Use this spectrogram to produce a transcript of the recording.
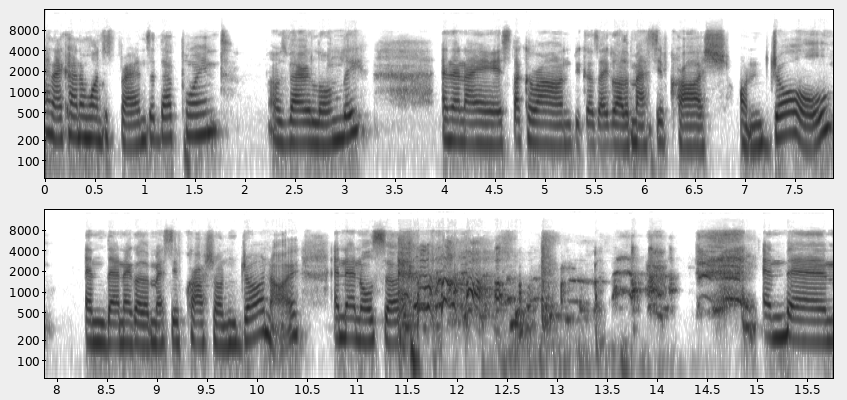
and I kind of wanted friends at that point. I was very lonely. And then I stuck around because I got a massive crush on Joel. And then I got a massive crush on Jono. And then also. and then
